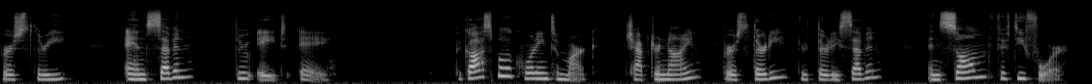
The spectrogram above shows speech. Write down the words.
verse 3, and 7 through 8a. The Gospel according to Mark, chapter 9, verse 30 through 37, and Psalm 54.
